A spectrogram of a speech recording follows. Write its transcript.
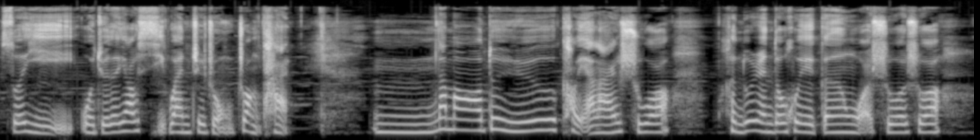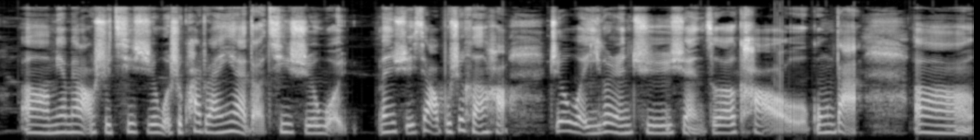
所以我觉得要习惯这种状态。嗯，那么对于考研来说，很多人都会跟我说说，嗯，喵喵老师，其实我是跨专业的，其实我。们学校不是很好，只有我一个人去选择考工大，嗯，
